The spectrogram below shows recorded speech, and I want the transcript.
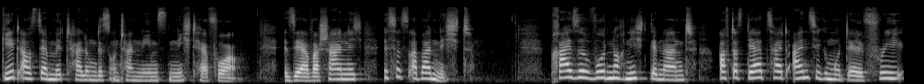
geht aus der Mitteilung des Unternehmens nicht hervor. Sehr wahrscheinlich ist es aber nicht. Preise wurden noch nicht genannt. Auf das derzeit einzige Modell Free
